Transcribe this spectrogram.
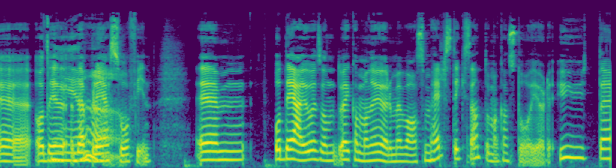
Og det, Ja. den ble så fin. Og det er jo sånn, det kan man jo gjøre med hva som helst, ikke sant? Og man kan stå og gjøre det ute,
